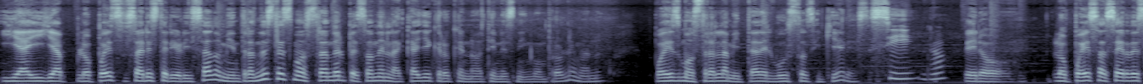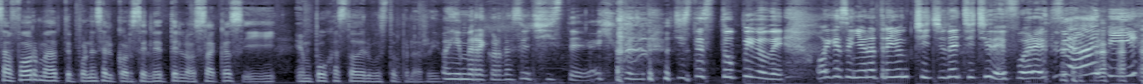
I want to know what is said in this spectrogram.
Y ahí ya lo puedes usar exteriorizado. Mientras no estés mostrando el pezón en la calle, creo que no tienes ningún problema, ¿no? Puedes mostrar la mitad del busto si quieres Sí, ¿no? pero lo puedes hacer de esa forma, te pones el corcelete, lo sacas y empujas todo el busto para arriba. Oye, me recordaste un chiste, hijo, un chiste estúpido de, oye señora, trae un chichi, una chichi de fuera y dice, ay, mi hijo,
